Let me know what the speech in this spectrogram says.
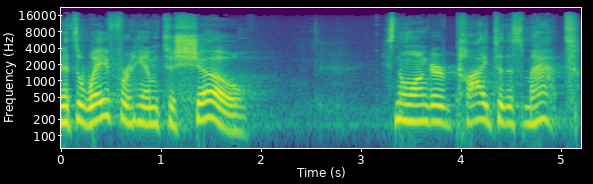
And it's a way for him to show he's no longer tied to this mat.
